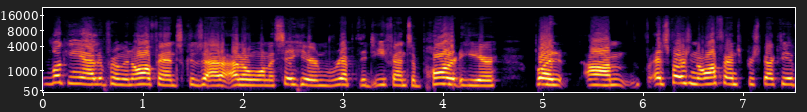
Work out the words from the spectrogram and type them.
looking at it from an offense, because I, I don't want to sit here and rip the defense apart here, but um, as far as an offense perspective,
